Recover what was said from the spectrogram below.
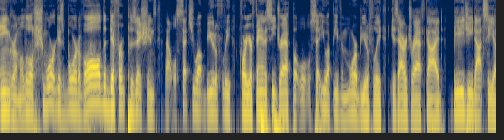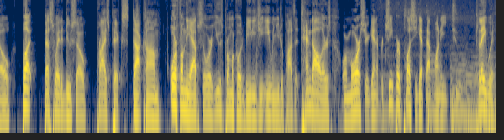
Engram. A little smorgasbord of all the different positions that will set you up beautifully for your fantasy draft. But what will set you up even more beautifully is our draft guide, bdg.co. But best way to do so, prizepicks.com or from the App Store. Use promo code BDGE when you deposit $10 or more. So you're getting it for cheaper. Plus, you get that money to play with.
